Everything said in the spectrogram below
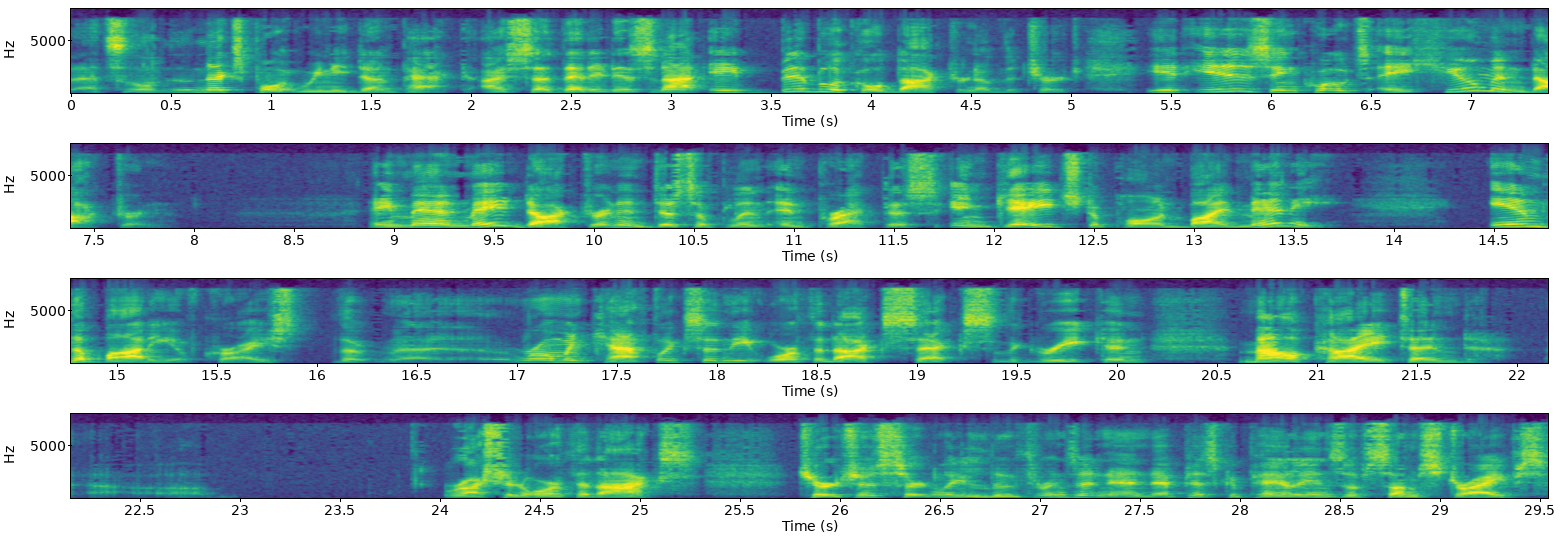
that's the next point we need to unpack. I said that it is not a biblical doctrine of the church. It is, in quotes, a human doctrine, a man-made doctrine and discipline and practice engaged upon by many in the body of Christ, the uh, Roman Catholics and the Orthodox sects, the Greek and Melkite and uh, Russian Orthodox churches, certainly Lutherans and, and Episcopalians of some stripes,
